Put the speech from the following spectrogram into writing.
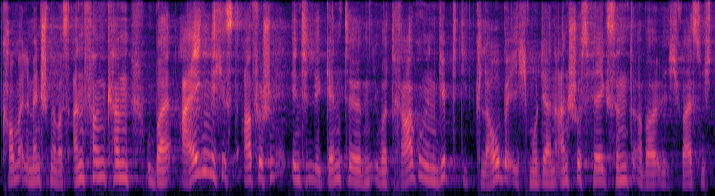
kaum ein Mensch mehr was anfangen kann. Wobei eigentlich es dafür schon intelligente Übertragungen gibt, die, glaube ich, modern anschlussfähig sind, aber ich weiß nicht,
